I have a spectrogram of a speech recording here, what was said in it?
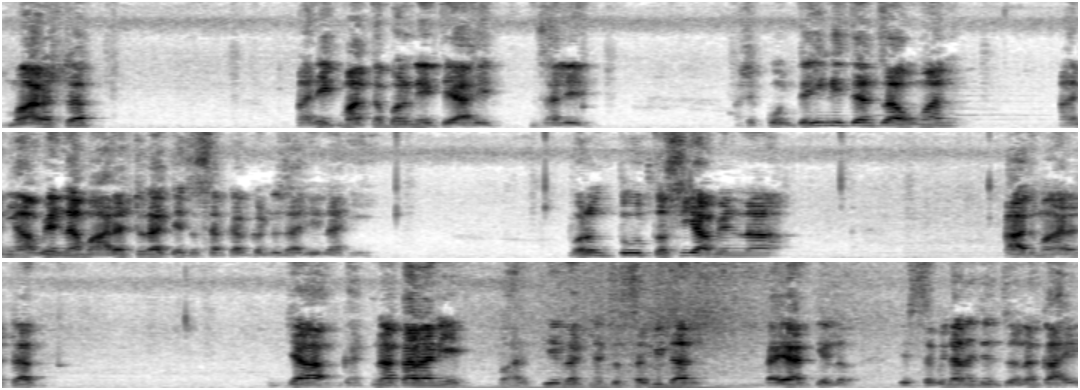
महाराष्ट्रात अनेक मातबर नेते आहेत झालेत. अशा कोणत्याही नेत्यांचा अवमान आणि अवहेलना महाराष्ट्र राज्याच्या सरकारकडनं झाली नाही. परंतु तशी अवहेलना आज महाराष्ट्रात ज्या घटनाकाराने भारतीय घटनेचं संविधान तयार केलं ते संविधानाचे जनक आहे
